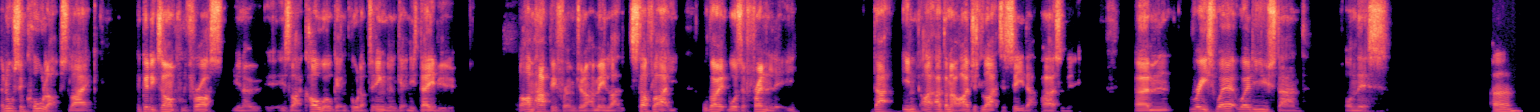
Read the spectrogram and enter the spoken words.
and also call ups. Like a good example for us, you know, is like Colwill getting called up to England, getting his debut. But I'm happy for him. Do you know what I mean? Like stuff like that. Although it was a friendly, that in, I, I don't know. I just like to see that personally. Um, Reese, where where do you stand on this? Um,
